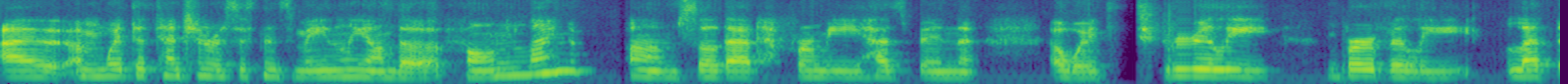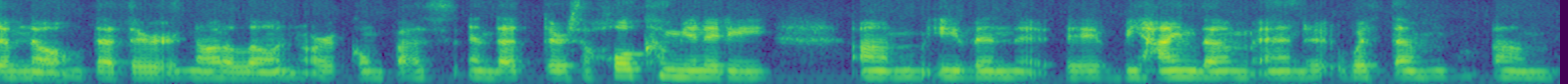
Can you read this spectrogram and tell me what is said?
I, am with Detention Resistance mainly on the phone line. Um, so that for me has been a way to really verbally let them know that they're not alone or compas and that there's a whole community um, even uh, behind them and with them um,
